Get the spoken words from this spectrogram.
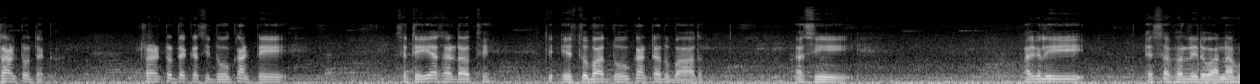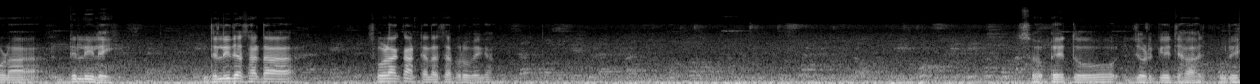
ਟੋਰਾਂਟੋ ਤੱਕ। ਟੋਰਾਂਟੋ ਤੱਕ ਅਸੀਂ 2 ਘੰਟੇ ਸਟੇ ਆ ਸਾਡਾ ਉੱਥੇ ਤੇ ਇਸ ਤੋਂ ਬਾਅਦ 2 ਘੰਟਿਆਂ ਤੋਂ ਬਾਅਦ ਅਸੀਂ ਅਗਲੀ ਸਫ਼ਰ ਲਈ ਰਵਾਨਾ ਹੋਣਾ ਦਿੱਲੀ ਲਈ। ਦਿੱਲੀ ਦਾ ਸਾਡਾ 16 ਘੰਟਿਆਂ ਦਾ ਸਫ਼ਰ ਹੋਵੇਗਾ। ਸੋ ਇਹ ਦੋ ਜੁੜ ਗਏ ਜਹਾਜ਼ ਪੂਰੇ।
